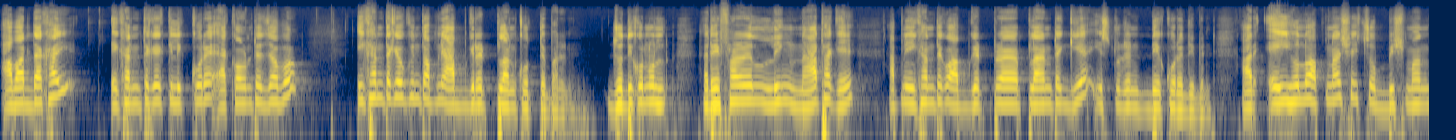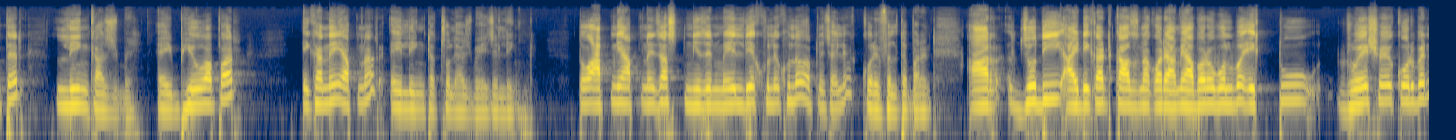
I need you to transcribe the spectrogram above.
আবার দেখাই। এখান থেকে ক্লিক করে অ্যাকাউন্টে যাব। এখান থেকেও কিন্তু আপনি আপগ্রেড প্ল্যান করতে পারেন। যদি কোনো রেফারেল লিঙ্ক না থাকে, আপনি এখান থেকেও আপগ্রেড প্ল্যানটা গিয়ে স্টুডেন্ট দিয়ে করে দিবেন। আর এই হলো আপনার সেই চব্বিশ মান্থের লিঙ্ক আসবে। এই ভিউ আপার এখানেই আপনার এই লিঙ্কটা চলে আসবে, এই যে লিঙ্ক তো আপনি আপনি জাস্ট নিজের মেইল দিয়ে খুলে খুলেও আপনি চাইলে করে ফেলতে পারেন। আর যদি আইডি কার্ড কাজ না করে, আমি আবারও বলব, একটু রয়ে সয়ে করবেন,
